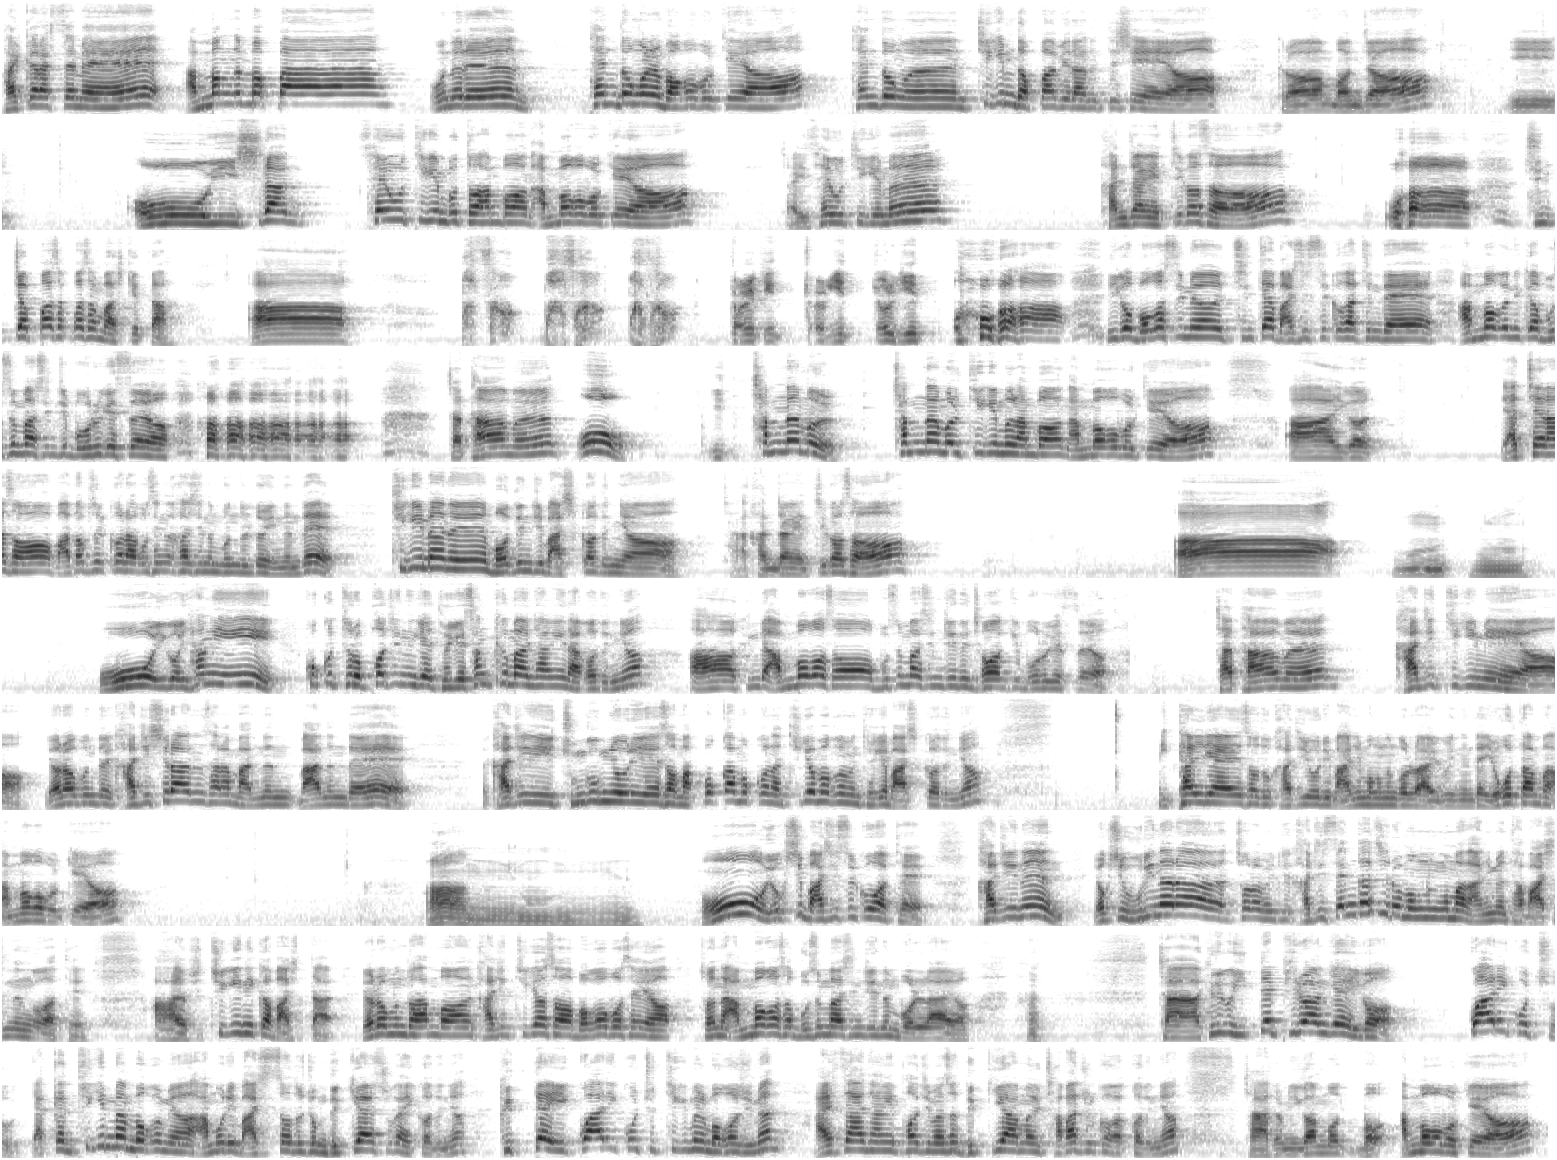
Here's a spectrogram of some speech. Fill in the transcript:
발가락쌤의 안 먹는 먹방! 오늘은 텐동을 먹어볼게요. 텐동은 튀김 덮밥이라는 뜻이에요. 그럼 먼저 이, 오, 이 실한 새우 튀김부터 한번 안 먹어볼게요. 자, 이 새우 튀김을 간장에 찍어서, 와, 진짜 바삭바삭 맛있겠다. 아, 바삭, 바삭, 바삭. 쫄깃, 쫄깃, 쫄깃. 우와, 이거 먹었으면 진짜 맛있을 것 같은데, 안 먹으니까 무슨 맛인지 모르겠어요. 자, 다음은, 오! 이 참나물, 참나물 튀김을 한번 안 먹어볼게요. 아, 이거, 야채라서 맛없을 거라고 생각하시는 분들도 있는데, 튀기면은 뭐든지 맛있거든요. 자, 간장에 찍어서, 아, 음, 음. 오, 이거 향이 코끝으로 퍼지는 게 되게 상큼한 향이 나거든요? 아, 근데 안 먹어서 무슨 맛인지는 정확히 모르겠어요. 자, 다음은 가지튀김이에요. 여러분들 가지 싫어하는 사람 많는, 많은데, 가지 중국 요리에서 막 볶아 먹거나 튀겨 먹으면 되게 맛있거든요? 이탈리아에서도 가지 요리 많이 먹는 걸로 알고 있는데, 요것도 한번 안 먹어볼게요. 아, 음, 오, 역시 맛있을 것 같아. 가지는 역시 우리나라처럼 이렇게 가지 생가지로 먹는 것만 아니면 다 맛있는 것 같아. 아, 역시 튀기니까 맛있다. 여러분도 한번 가지 튀겨서 먹어보세요. 저는 안 먹어서 무슨 맛인지는 몰라요. 자, 그리고 이때 필요한 게 이거. 꽈리고추. 약간 튀김만 먹으면 아무리 맛있어도 좀 느끼할 수가 있거든요. 그때 이 꽈리고추 튀김을 먹어주면 알싸한 향이 퍼지면서 느끼함을 잡아줄 것 같거든요. 자, 그럼 이거 한번 뭐, 안 먹어볼게요.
